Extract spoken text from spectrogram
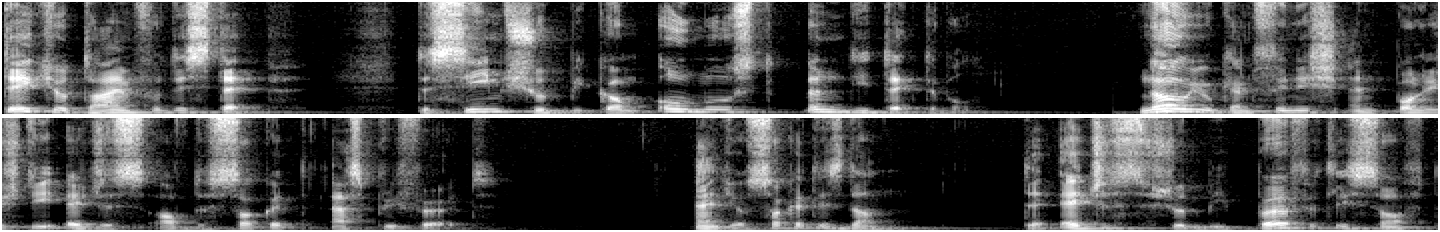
Take your time for this step. The seam should become almost undetectable. Now you can finish and polish the edges of the socket as preferred. And your socket is done. The edges should be perfectly soft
